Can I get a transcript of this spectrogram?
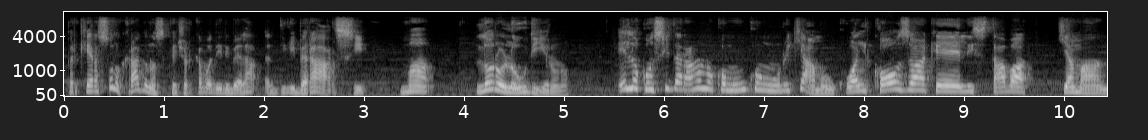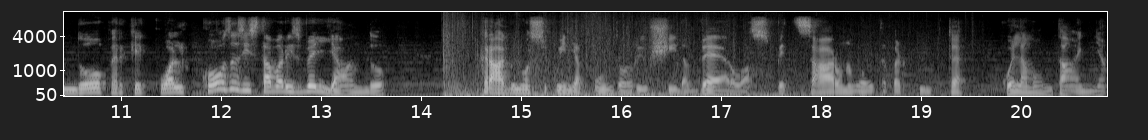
perché era solo Kragnos che cercava di, ribella- di liberarsi, ma loro lo udirono e lo considerarono comunque un richiamo, un qualcosa che li stava chiamando perché qualcosa si stava risvegliando. Kragnos quindi appunto riuscì davvero a spezzare una volta per tutte quella montagna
